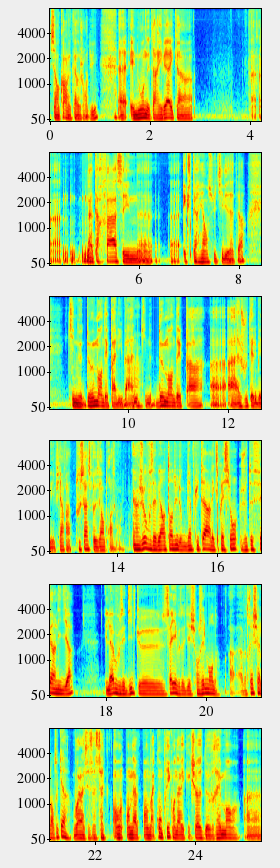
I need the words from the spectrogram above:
C'est encore le cas aujourd'hui. Euh, et nous, on est arrivé avec un, une interface et une euh, euh, expérience utilisateur qui ne demandait pas l'IBAN, qui ne demandait pas à, à ajouter le bénéficiaire. Enfin, tout ça se faisait en trois secondes. Un jour, vous avez entendu, donc bien plus tard, l'expression « je te fais un Lydia ». Et là, vous vous êtes dit que ça y est, vous aviez changé le monde, à, à votre échelle en tout cas. Voilà, c'est ça. ça on, on a, on a compris qu'on avait quelque chose de vraiment euh,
